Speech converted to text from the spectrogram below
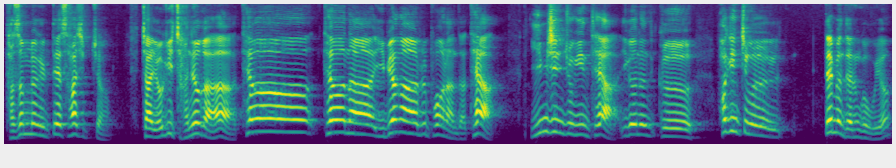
5명일 때 40점. 자, 여기 자녀가 태어, 태어나 입양아를 포함한다. 태아. 임신 중인 태아. 이거는 그 확인증을 떼면 되는 거고요.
